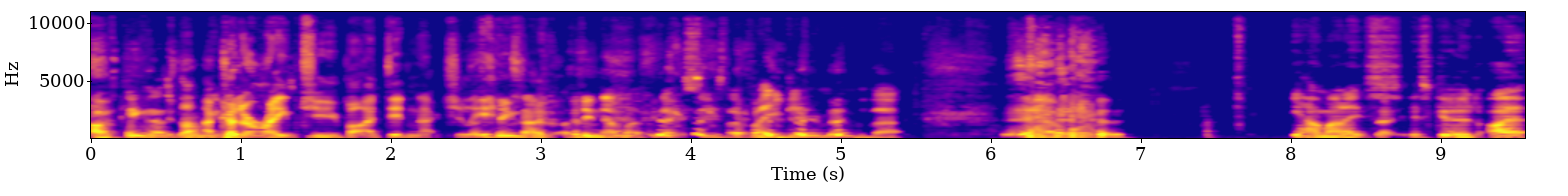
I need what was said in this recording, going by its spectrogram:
I think that's like, I could have raped season. you, but I didn't actually. I think that I think that might be next season. I vaguely remember that. that. Yeah, man, it's it's good. I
